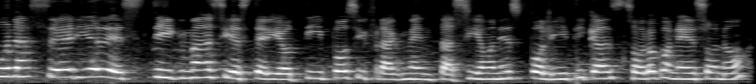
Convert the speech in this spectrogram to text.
una serie de estigmas y estereotipos y fragmentaciones políticas, solo con eso, ¿no?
